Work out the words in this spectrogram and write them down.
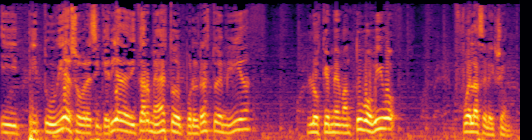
y titubeé sobre si quería dedicarme a esto por el resto de mi vida, lo que me mantuvo vivo fue la selección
